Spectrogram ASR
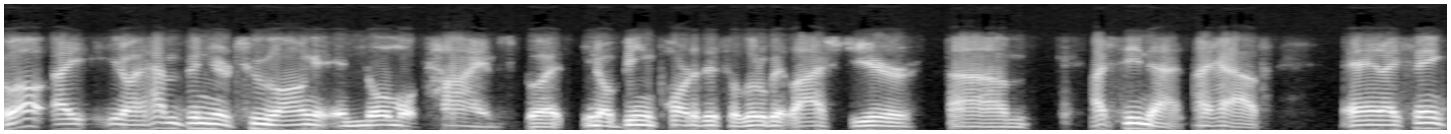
Well, I you know I haven't been here too long in normal times, but you know being part of this a little bit last year, um, I've seen that I have, and I think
